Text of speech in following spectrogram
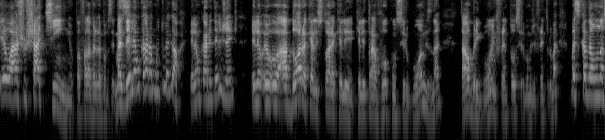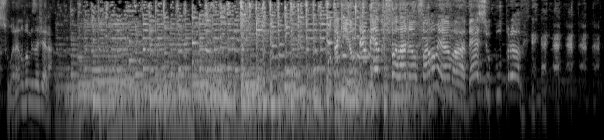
eu acho chatinho, para falar a verdade para você. Mas ele é um cara muito legal. Ele é um cara inteligente. Ele, eu, eu, adoro aquela história que ele, que ele travou com o Ciro Gomes, né? Tal, brigou, enfrentou o Ciro Gomes de frente e tudo mais. Mas cada um na sua, né? Não vamos exagerar. Bom, tá aqui. Eu não tenho medo de falar, não. Fala mesmo. Desce o cu pra.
